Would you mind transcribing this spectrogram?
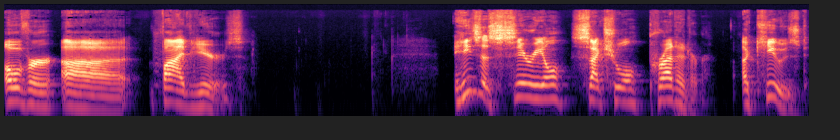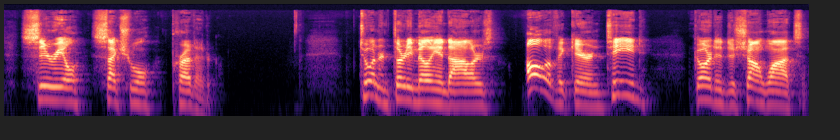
over uh, five years. He's a serial sexual predator, accused serial sexual predator. $230 million, all of it guaranteed, going to Deshaun Watson.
